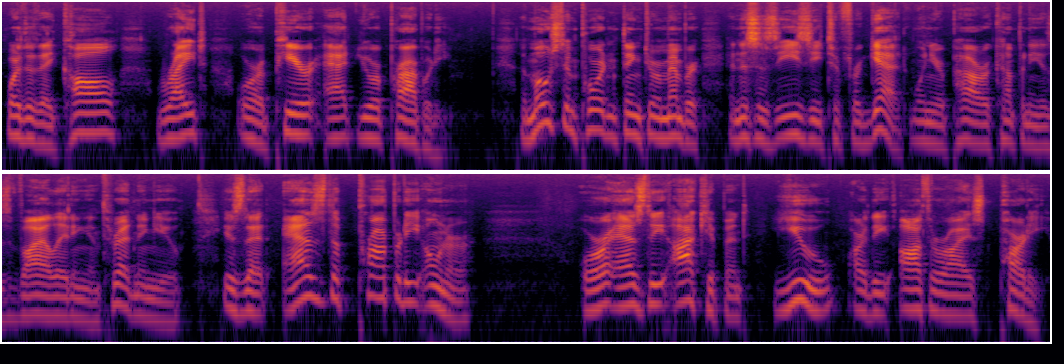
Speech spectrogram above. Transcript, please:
whether they call, write, or appear at your property. The most important thing to remember, and this is easy to forget when your power company is violating and threatening you, is that as the property owner or as the occupant, you are the authorized party.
